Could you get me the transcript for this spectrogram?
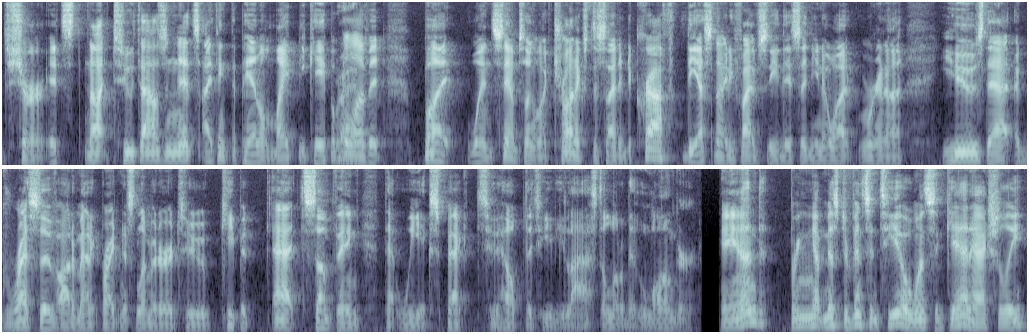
Sure, it's not 2000 nits. I think the panel might be capable Right. of it. But when Samsung Electronics decided to craft the S95C, they said, you know what, we're going to use that aggressive automatic brightness limiter to keep it at something that we expect to help the TV last a little bit longer. And bringing up Mr. Vincent Teoh once again, actually,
